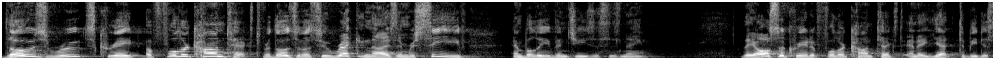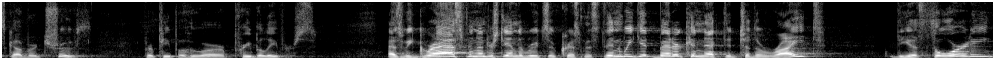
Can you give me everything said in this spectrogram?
Those roots create a fuller context for those of us who recognize and receive and believe in Jesus' name. They also create a fuller context and a yet to be discovered truth for people who are pre believers. As we grasp and understand the roots of Christmas, then we get better connected to the right, the authority,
